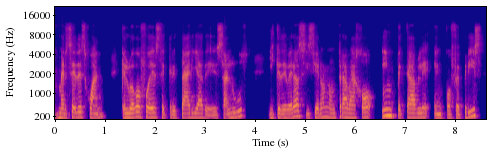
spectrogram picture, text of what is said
Mercedes Juan, que luego fue secretaria de salud y que de veras hicieron un trabajo impecable en Cofepris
